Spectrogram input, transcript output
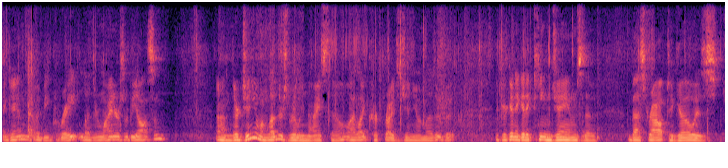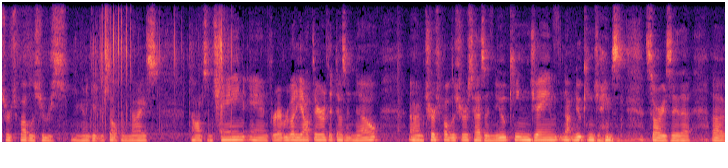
again. That would be great. Leather liners would be awesome. Um, their genuine leather's really nice, though. I like Kirkbride's genuine leather, but if you're going to get a King James, the best route to go is Church Publishers. You're going to get yourself a nice Thompson chain. And for everybody out there that doesn't know, um, Church Publishers has a new King James, not new King James, sorry to say that, uh,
